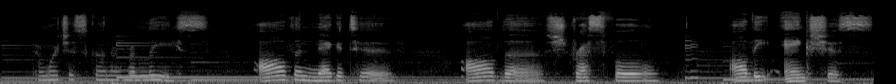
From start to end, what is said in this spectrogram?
And we're just going to release all the negative, all the stressful, all the anxious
